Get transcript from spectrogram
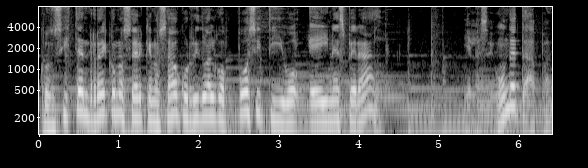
consiste en reconocer que nos ha ocurrido algo positivo e inesperado. Y en la segunda etapa,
